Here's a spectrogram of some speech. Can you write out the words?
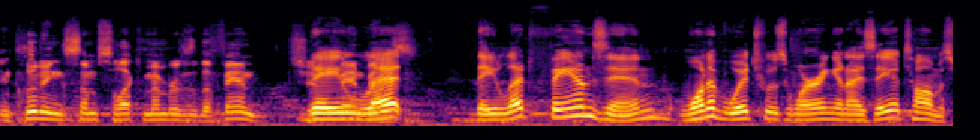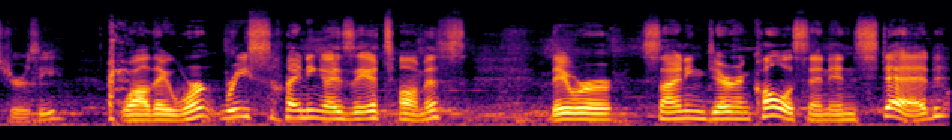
including some select members of the fan. They fan let base. they let fans in. One of which was wearing an Isaiah Thomas jersey. While they weren't re-signing Isaiah Thomas, they were signing Darren Collison instead.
